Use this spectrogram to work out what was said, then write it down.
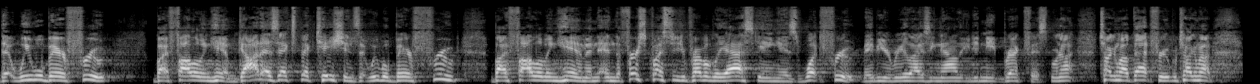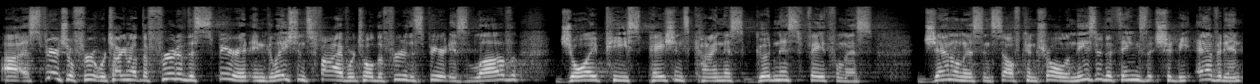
that we will bear fruit by following him. God has expectations that we will bear fruit by following him. And, and the first question you're probably asking is what fruit? Maybe you're realizing now that you didn't eat breakfast. We're not talking about that fruit. We're talking about uh, spiritual fruit. We're talking about the fruit of the Spirit. In Galatians 5, we're told the fruit of the Spirit is love, joy, peace, patience, kindness, goodness, faithfulness, gentleness, and self-control. And these are the things that should be evident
